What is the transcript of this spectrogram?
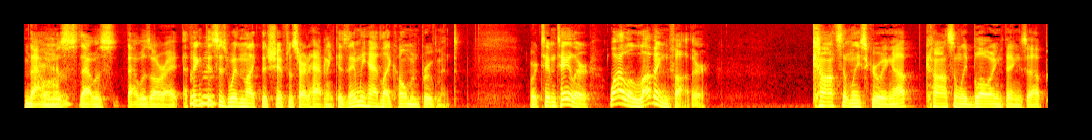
That one was um, that was that was all right. I think mm-hmm. this is when like the shift was started happening because then we had like Home Improvement, where Tim Taylor, while a loving father, constantly screwing up, constantly blowing things up,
